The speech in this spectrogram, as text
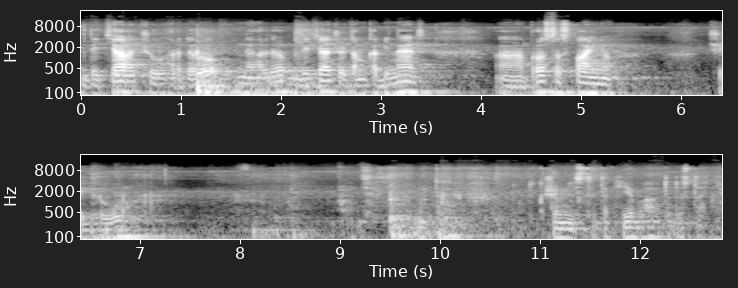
дитячу, гардероб, не гардероб, дитячу, там кабінет, а, просто спальню чи ігрову. От. От. Тут вже місця так є багато достатньо.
